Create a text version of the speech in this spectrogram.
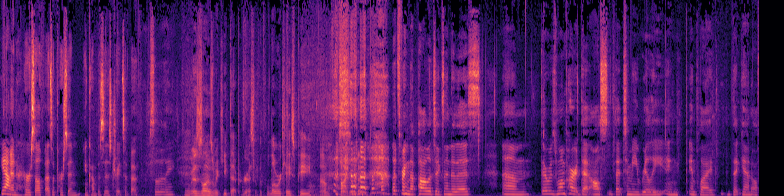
yeah and herself as a person encompasses traits of both. absolutely As long as we keep that progressive with lowercase p, I'm fine with it. let's bring the politics into this. Um, there was one part that also that to me really in, implied that Gandalf,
